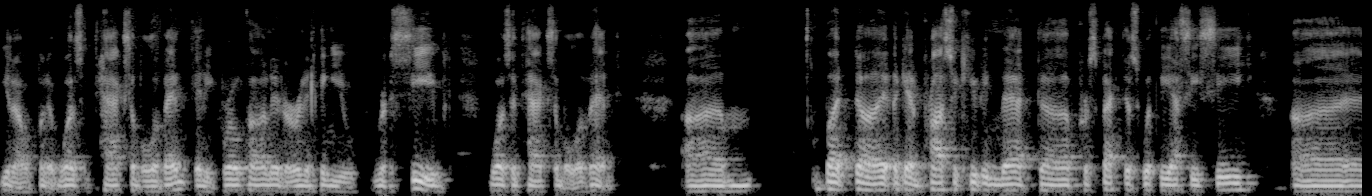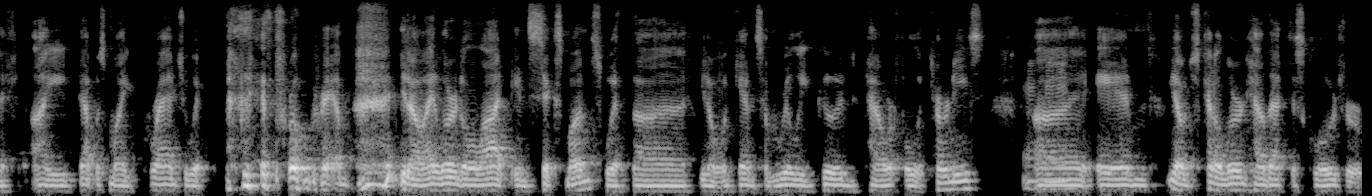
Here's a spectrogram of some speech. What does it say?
you know but it was a taxable event. Any growth on it or anything you received was a taxable event. Um, but uh, again, prosecuting that uh, prospectus with the SEC, uh, I that was my graduate program. You know, I learned a lot in six months with uh, you know again some really good, powerful attorneys. mm-hmm. uh, and you know just kind of learned how that disclosure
